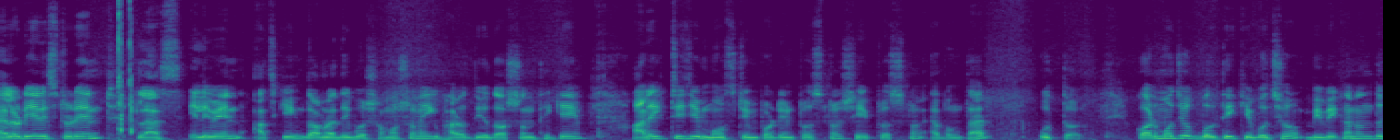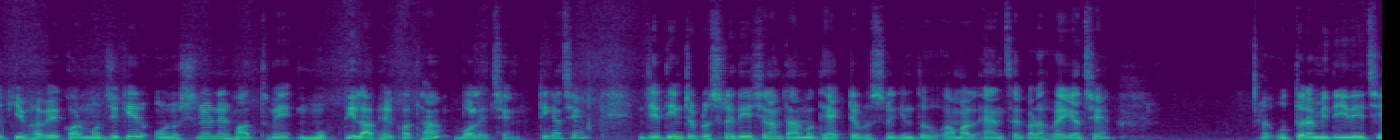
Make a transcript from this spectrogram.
Hello dear student class eleven আজকে কিন্তু আমরা দেখব সমসাময়িক ভারতীয় দর্শন থেকে আরেকটি যে মোস্ট ইম্পর্টেন্ট প্রশ্ন, সেই প্রশ্ন এবং তার উত্তর। কর্মযোগ বলতে কী বোঝো? বিবেকানন্দ কীভাবে কর্মযোগের অনুশীলনের মাধ্যমে মুক্তি লাভের কথা বলেছেন। ঠিক আছে? যে তিনটে প্রশ্ন দিয়েছিলাম, তার মধ্যে একটা প্রশ্ন কিন্তু আমার অ্যান্সার করা হয়ে গেছে। উত্তর আমি দিয়ে দিয়েছি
